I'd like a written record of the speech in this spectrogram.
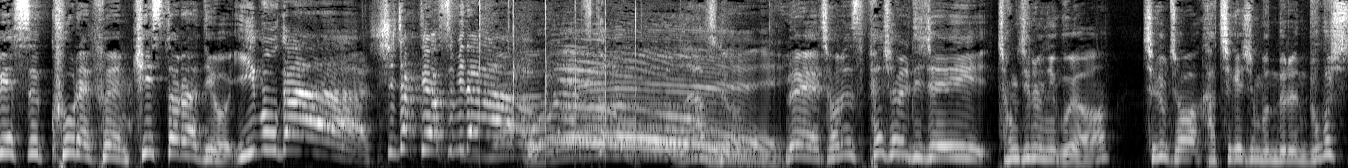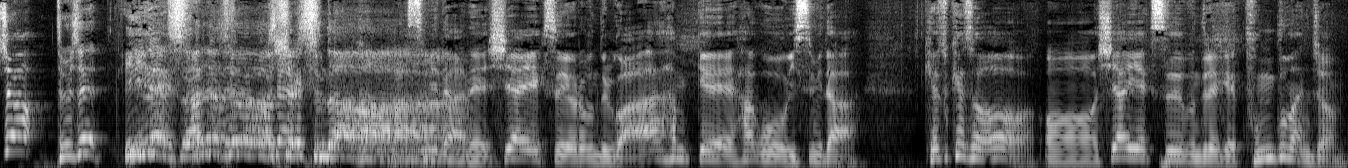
KBS 쿨 FM 키스 더 라디오 2부가 시작되었습니다. Let's go. 네, 저는 스페셜 DJ 정진운이고요. 지금 저와 같이 계신 분들은 누구시죠? 둘 셋 in X 안녕하세요 CIX입니다. 맞습니다. 네, CIX 여러분들과 함께 하고 있습니다. 계속해서 어, CIX 분들에게 궁금한 점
